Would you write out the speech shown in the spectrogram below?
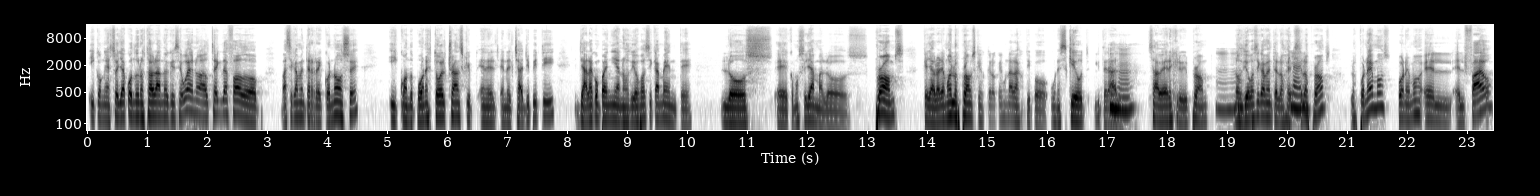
y con eso ya cuando uno está hablando que dice, bueno, I'll take that follow-up, básicamente reconoce y cuando pones todo el transcript en el, en el chat GPT, ya la compañía nos dio básicamente los, eh, ¿cómo se llama? Los prompts, que ya hablaremos de los prompts, que creo que es una de las, tipo, un skill literal, Ujú. saber escribir prompt nos Ujú. dio básicamente los heads de Claro. los prompts, los ponemos, ponemos el, el file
